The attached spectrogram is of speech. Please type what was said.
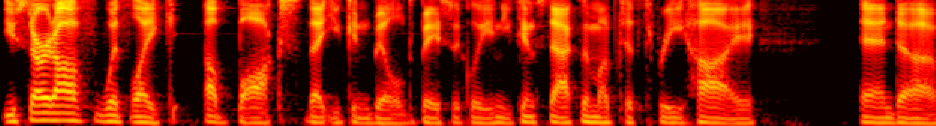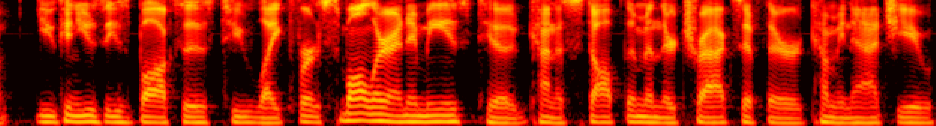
you start off with like a box that you can build basically and you can stack them up to 3 high and uh you can use these boxes to like for smaller enemies to kind of stop them in their tracks if they're coming at you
